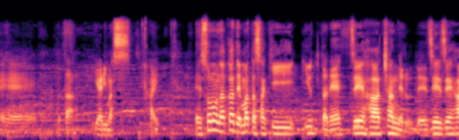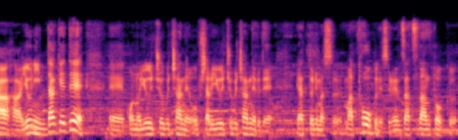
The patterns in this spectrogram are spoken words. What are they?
え、またやります。はい。えその中でまた先言ったね、ゼーハーチャンネル、えー、ゼーゼーハーハー4人だけで、えー、この YouTube チャンネル、オフィシャル YouTube チャンネルでやっております。まあトークですよね、雑談トー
